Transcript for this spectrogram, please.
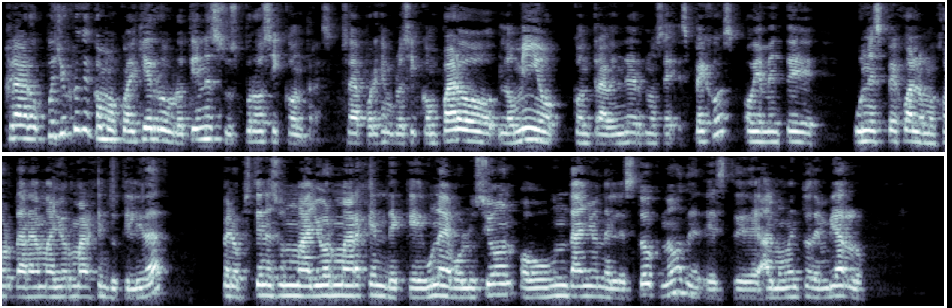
Claro, pues yo creo que como cualquier rubro tiene sus pros y contras. O sea, por ejemplo, si comparo lo mío contra vender, no sé, espejos, obviamente un espejo a lo mejor dará mayor margen de utilidad, pero pues tienes un mayor margen de que una evolución o un daño en el stock, ¿no? De, este, al momento de enviarlo.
